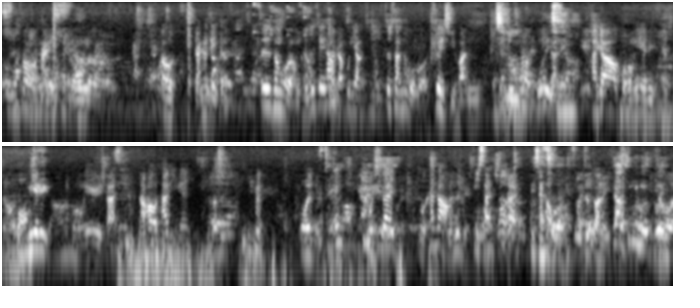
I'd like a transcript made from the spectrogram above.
之后，还收了。哦，讲一下这个，这是喷火龙，可是这一套比较不一样，是这算是我最喜欢其中一款，它叫火红叶绿，那时候火红叶绿啊，火红叶绿蛋，然后它里面都是，我哎，我是在我看到好像是第三世代，第三套我就断了一大，所以我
